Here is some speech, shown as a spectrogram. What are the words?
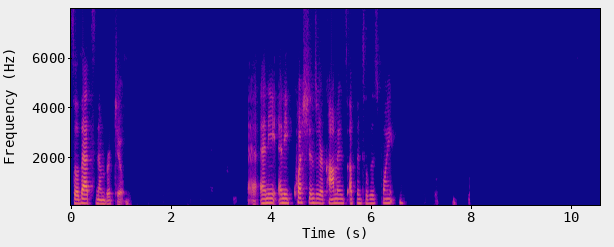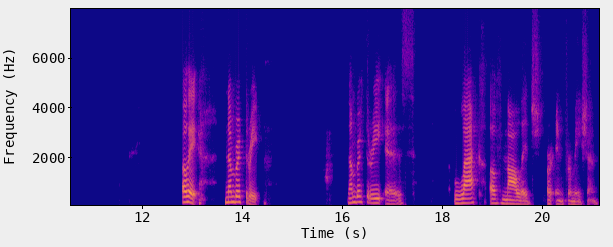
So that's number two. Any any questions or comments up until this point? Okay, number three. Number three is lack of knowledge or information.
